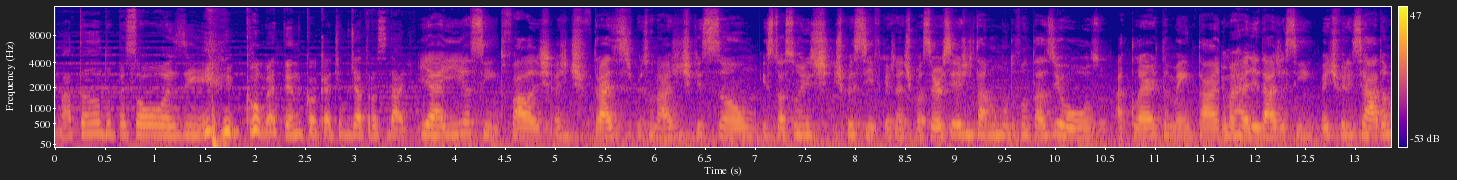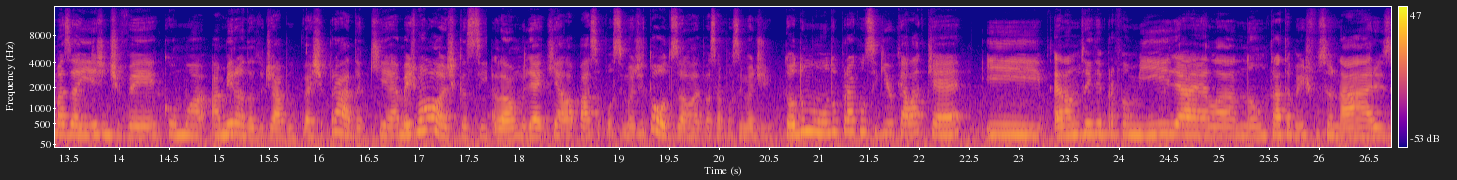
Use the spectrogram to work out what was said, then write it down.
matando pessoas e cometendo qualquer tipo de atrocidade. E aí, assim, tu fala, a gente traz esses personagens que são em situações específicas, né? Tipo, a Cersei a gente tá num mundo fantasioso, a Claire também tá em uma realidade, assim, bem diferenciada, mas aí a gente vê como a, a Miranda do Diabo Veste Prada, que é a mesma lógica, assim. Ela é uma mulher que ela passa por cima de todos, ela vai passar por cima de todo mundo para conseguir o que ela quer e ela não tem tempo pra família, ela não trata bem os funcionários,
